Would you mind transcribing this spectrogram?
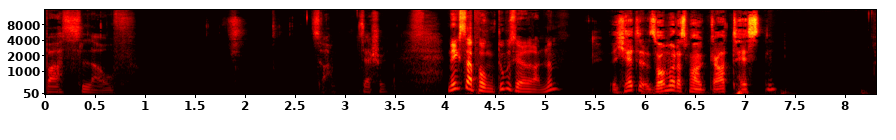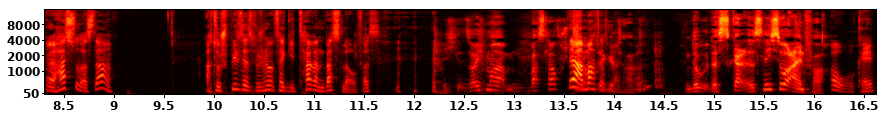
Basslauf. Sehr schön. Nächster Punkt, du bist ja dran, ne? ich hätte, sollen wir das mal gerade testen? Äh, hast du was da? Ach, du spielst jetzt bestimmt auf der Gitarre einen Basslauf, was? Ich, soll ich mal einen Basslauf spielen Ja, mach auf der das mal. Gitarre? Du, das, ist gar- das ist nicht so einfach. Oh, okay.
